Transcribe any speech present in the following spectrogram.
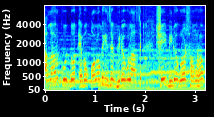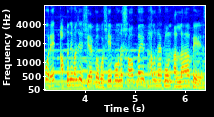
আল্লাহর কুদ্দত এবং অলৌকিক যে ভিডিওগুলো আছে, সেই ভিডিওগুলো সংগ্রহ করে আপনাদের মাঝে শেয়ার করব। সেই পর্যন্ত সবাই ভালো থাকুন, আল্লাহ হাফেজ।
